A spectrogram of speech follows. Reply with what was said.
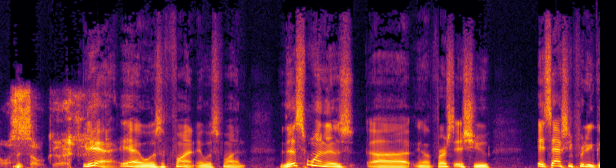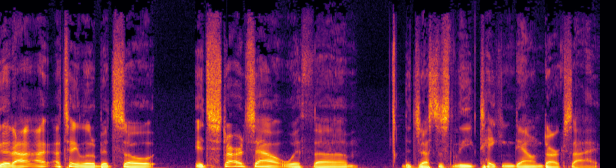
Was so good. Yeah, yeah, it was fun. It was fun. This one is, uh, you know, first issue. It's actually pretty good. I, will tell you a little bit. So it starts out with um, the Justice League taking down Darkseid,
